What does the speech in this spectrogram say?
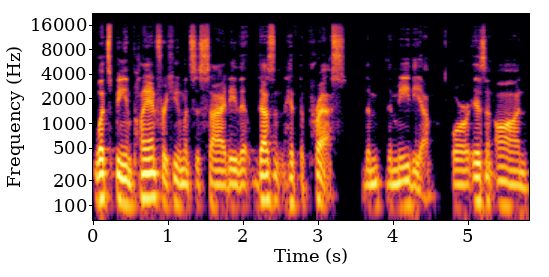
what's being planned for human society that doesn't hit the press, the, the media, or isn't on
